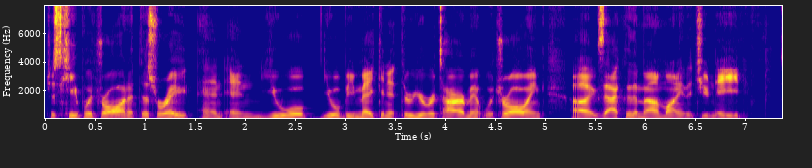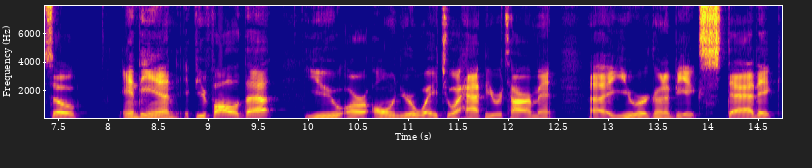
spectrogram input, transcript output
Just keep withdrawing at this rate, and and you will you will be making it through your retirement, withdrawing uh, exactly the amount of money that you need. So, in the end, if you followed that, you are on your way to a happy retirement. Uh, you are going to be ecstatic.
